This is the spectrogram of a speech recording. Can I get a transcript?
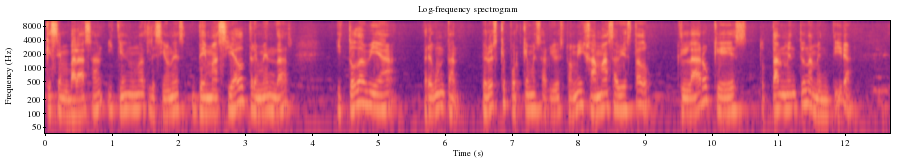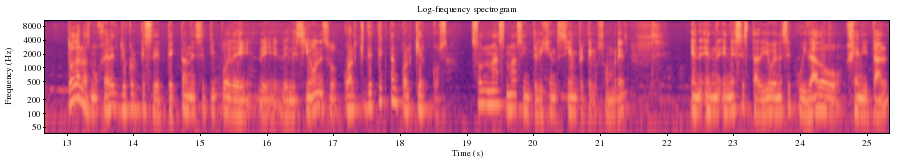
que se embarazan y tienen unas lesiones demasiado tremendas y todavía preguntan, pero es que ¿por qué me salió esto a mí? Jamás había estado. Claro que es totalmente una mentira. Todas las mujeres yo creo que se detectan ese tipo de, lesiones o detectan cualquier cosa. Son más, más inteligentes siempre que los hombres en, ese estadio, en ese cuidado genital.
